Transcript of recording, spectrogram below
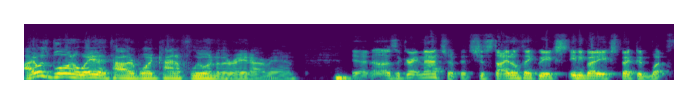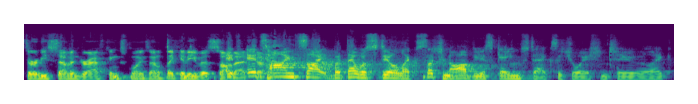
I was blown away that Tyler Boyd kind of flew under the radar, man. Yeah, no, it was a great matchup. It's just I don't think we ex- anybody expected what thirty-seven DraftKings points. I don't think any of us saw It- that. it's coming. hindsight, but that was still like such an obvious game stack situation too. Like,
